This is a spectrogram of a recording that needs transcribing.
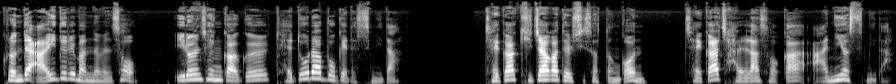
그런데 아이들을 만나면서 이런 생각을 되돌아보게 됐습니다. 제가 기자가 될 수 있었던 건 제가 잘나서가 아니었습니다.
